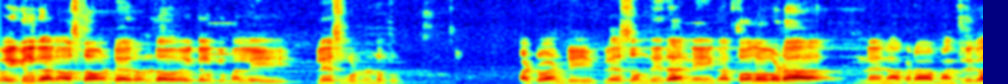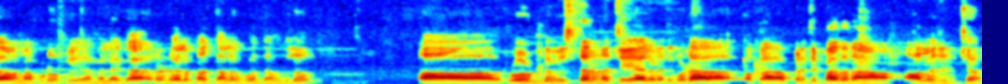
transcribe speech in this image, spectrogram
వెహికల్ కానీ వస్తూ ఉంటే రెండో వెహికల్కి మళ్ళీ ప్లేస్ కూడా ఉండదు. అటువంటి ప్లేస్ ఉంది. దాన్ని గతంలో కూడా నేను అక్కడ మంత్రిగా ఉన్నప్పుడు ఎమ్మెల్యేగా రెండు వేల పద్నాలుగు పంతొమ్మిదిలో రోడ్లు విస్తరణ చేయాలనేది కూడా ఒక ప్రతిపాదన ఆలోచించాం.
